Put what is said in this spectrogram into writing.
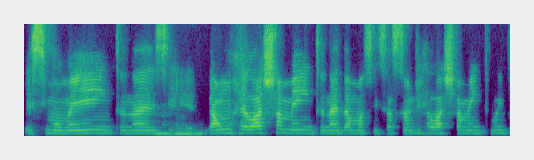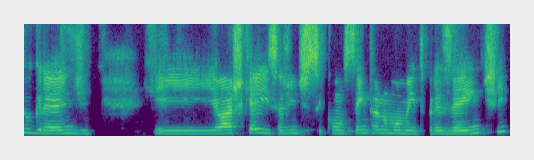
esse momento, né? Esse, uhum. Dá um relaxamento, né? Dá uma sensação de relaxamento muito grande. E eu acho que é isso, a gente se concentra no momento presente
